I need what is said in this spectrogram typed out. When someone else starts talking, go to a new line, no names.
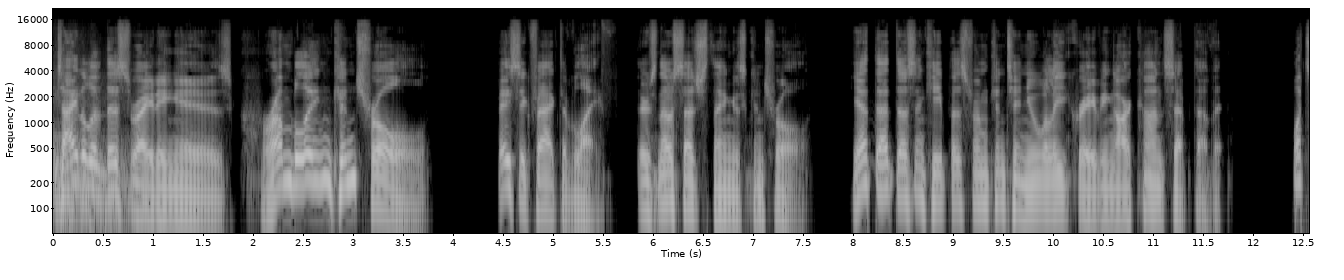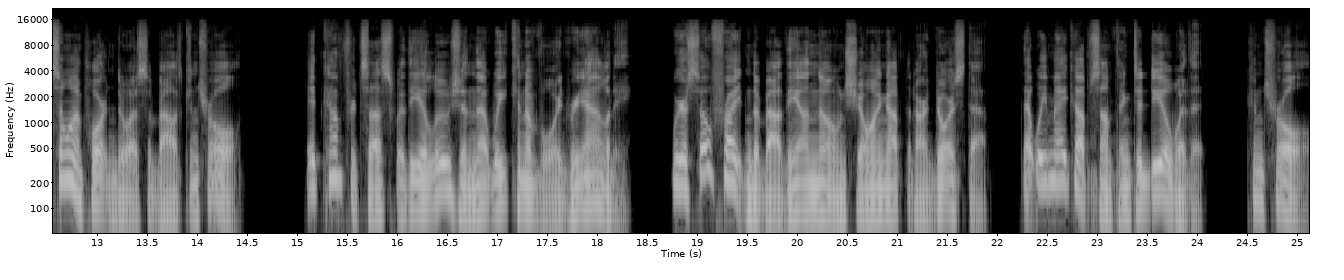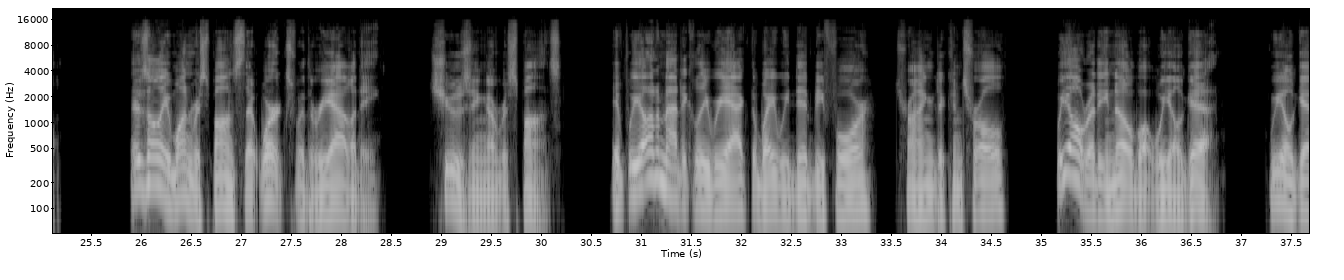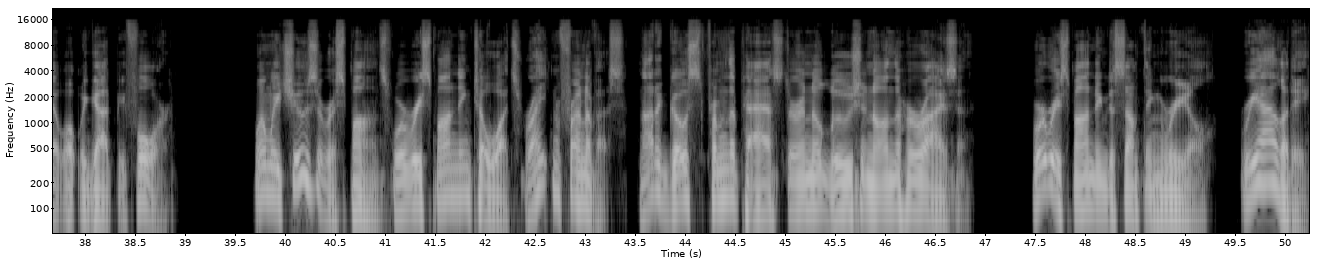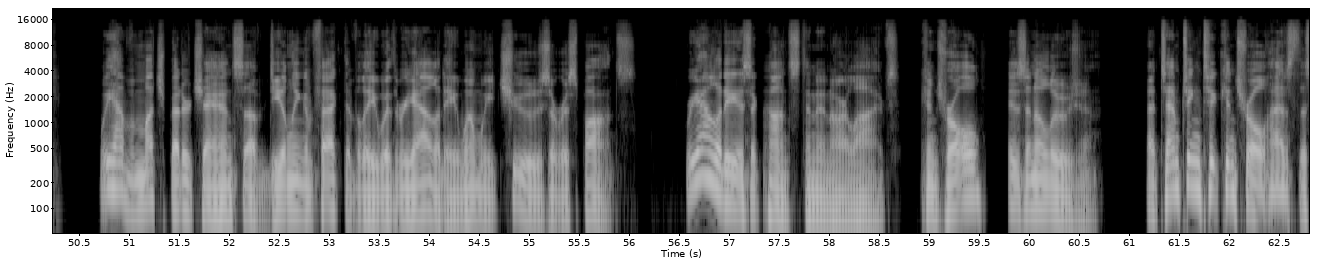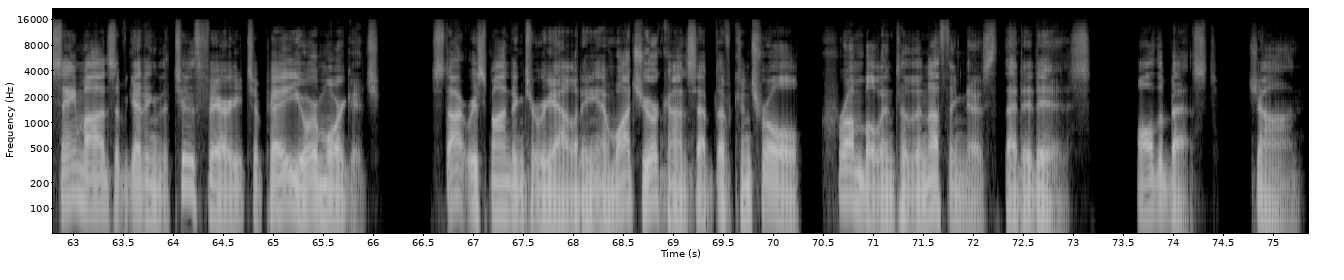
The title of this writing is Crumbling Control. Basic fact of life there's no such thing as control. Yet that doesn't keep us from continually craving our concept of it. What's so important to us about control? It comforts us with the illusion that we can avoid reality. We are so frightened about the unknown showing up at our doorstep that we make up something to deal with it control. There's only one response that works with reality choosing a response. If we automatically react the way we did before, trying to control, we already know what we'll get. We'll get what we got before. When we choose a response, we're responding to what's right in front of us, not a ghost from the past or an illusion on the horizon. We're responding to something real, reality. We have a much better chance of dealing effectively with reality when we choose a response. Reality is a constant in our lives. Control is an illusion. Attempting to control has the same odds of getting the tooth fairy to pay your mortgage. Start responding to reality and watch your concept of control crumble into the nothingness that it is. All the best, John.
